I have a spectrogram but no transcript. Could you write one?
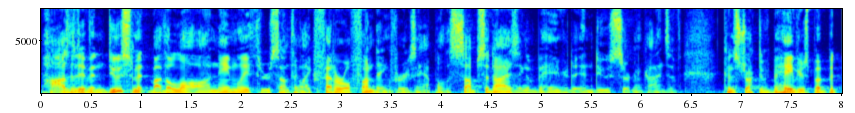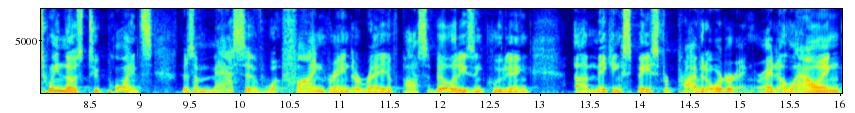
positive inducement by the law, namely through something like federal funding, for example, the subsidizing of behavior to induce certain kinds of constructive behaviors. But between those two points, there's a massive, fine grained array of possibilities, including uh, making space for private ordering, right? Allowing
